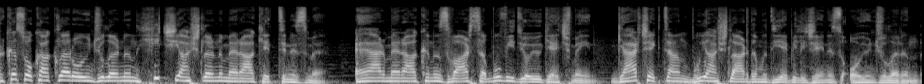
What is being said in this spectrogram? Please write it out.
Arka Sokaklar oyuncularının hiç yaşlarını merak ettiniz mi? Eğer merakınız varsa bu videoyu geçmeyin. Gerçekten bu yaşlarda mı diyebileceğiniz oyuncuların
